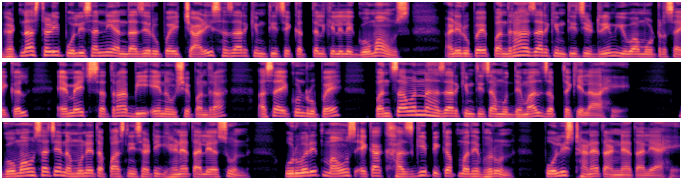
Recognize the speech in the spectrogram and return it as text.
घटनास्थळी पोलिसांनी अंदाजे रुपये चाळीस हजार किमतीचे कत्तल केलेले गोमांस आणि रुपये पंधरा हजार किमतीची dream Yuga motorcycle M H सतरा बी ए नऊशे पंधरा असा एकूण रुपये पंचावन्न हजार किमतीचा मुद्देमाल जप्त केला आहे. गोमांसाचे नमुने तपासणीसाठी घेण्यात आले असून उर्वरित मांस एका खासगी पिकअपमध्ये भरून पोलीस ठाण्यात आणण्यात आले आहे.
